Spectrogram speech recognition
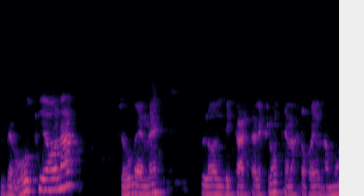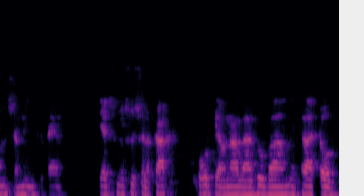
זה רוקי העונה, שהוא באמת לא אינדיקציה לכלום, כי אנחנו רואים המון שנים שבהם יש מישהו שלקח רוקי העונה ואז הוא במקרה הטוב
